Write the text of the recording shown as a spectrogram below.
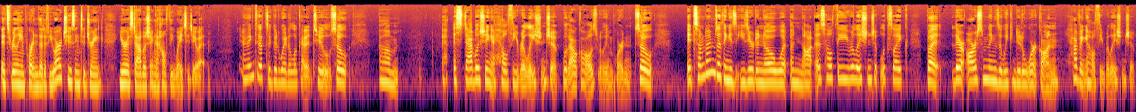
it's really important that if you are choosing to drink, you're establishing a healthy way to do it. I think that's a good way to look at it too. So, um, establishing a healthy relationship with alcohol is really important. So it sometimes I think is easier to know what a not as healthy relationship looks like, but there are some things that we can do to work on having a healthy relationship.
